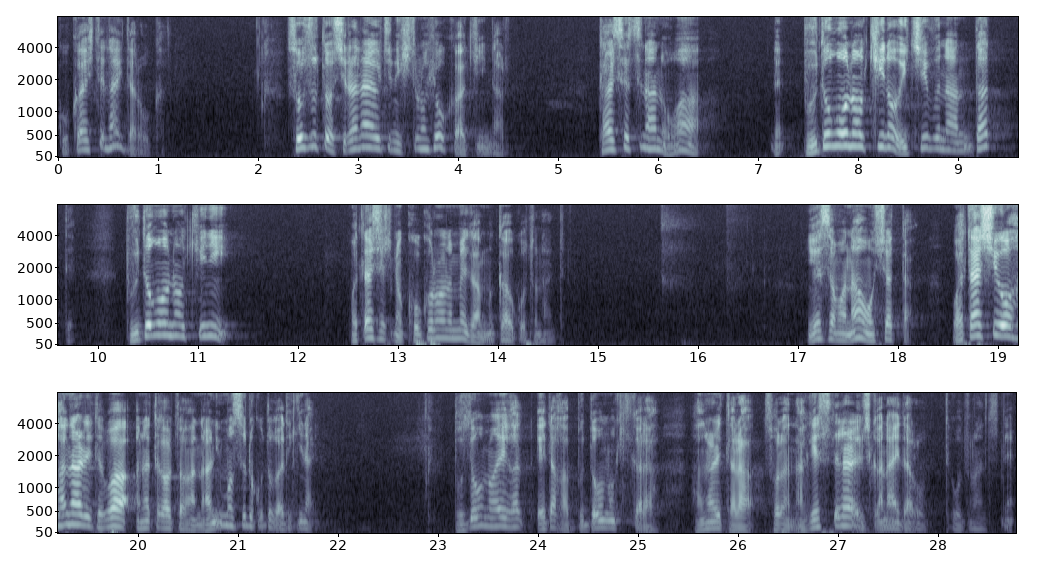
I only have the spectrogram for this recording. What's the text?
誤解してないだろうか。そうすると知らないうちに人の評価が気になる。大切なのは、ね、ブドウの木の一部なんだって。ブドウの木に私たちの心の目が向かうことなんだ。イエス様は何をおっしゃった。私を離れてはあなた方は何もすることができない。ブドウの枝がブドウの木から離れたらそれは投げ捨てられるしかないだろうってことなんですね。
